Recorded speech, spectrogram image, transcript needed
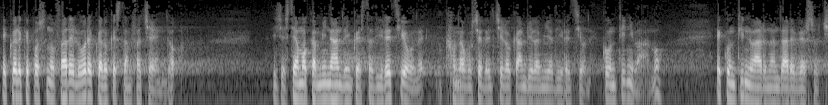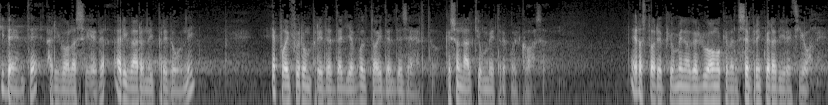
e quello che possono fare loro è quello che stanno facendo. Dice stiamo camminando in questa direzione, con la voce del cielo cambia la mia direzione, continuiamo e continuarono ad andare verso occidente, arrivò la sera, arrivarono i predoni e poi furono preda dagli avvoltoi del deserto, che sono alti un metro e qualcosa. È la storia più o meno dell'uomo che va sempre in quella direzione.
